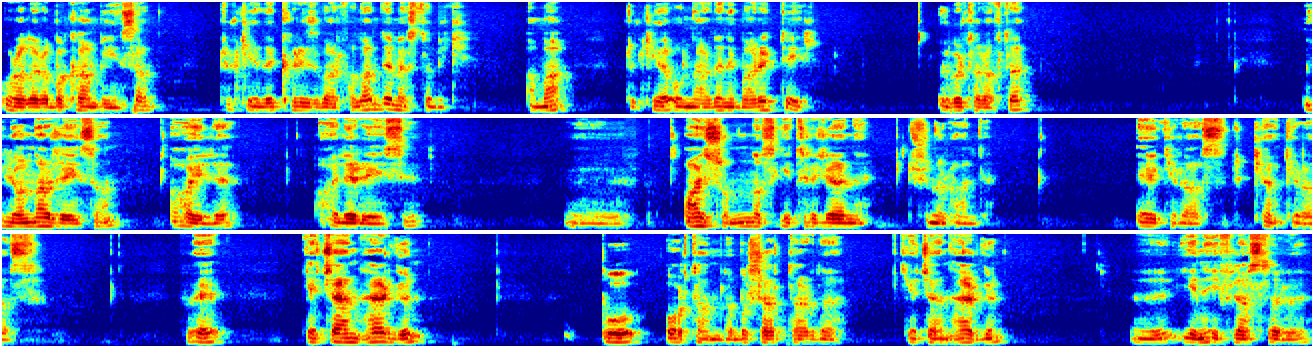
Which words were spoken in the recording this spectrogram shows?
Oralara bakan bir insan Türkiye'de kriz var falan demez tabii ki. Ama Türkiye onlardan ibaret değil. Öbür tarafta milyonlarca insan, aile, aile reisi e, ay sonunu nasıl getireceğini düşünür halde. Ev kirası, dükkan kirası ve geçen her gün bu ortamda, bu şartlarda geçen her gün yeni iflasları,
